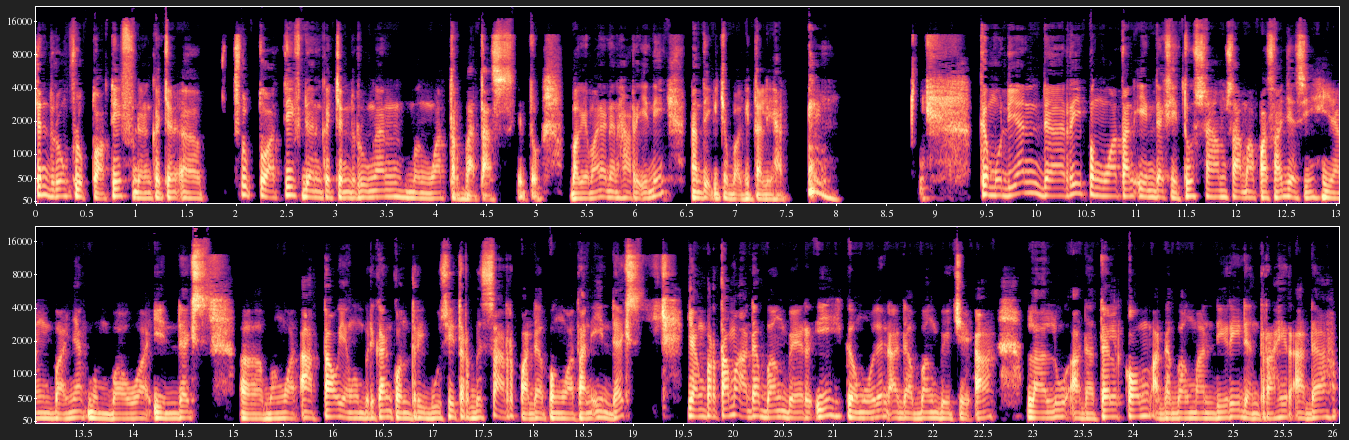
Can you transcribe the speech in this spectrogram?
cenderung fluktuatif dan uh, fluktuatif dan kecenderungan menguat terbatas gitu. Bagaimana dan hari ini nanti coba kita lihat. Kemudian dari penguatan indeks itu saham-saham apa saja sih yang banyak membawa indeks uh, menguat atau yang memberikan kontribusi terbesar pada penguatan indeks? Yang pertama ada Bank BRI, kemudian ada Bank BCA, lalu ada Telkom, ada Bank Mandiri dan terakhir ada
